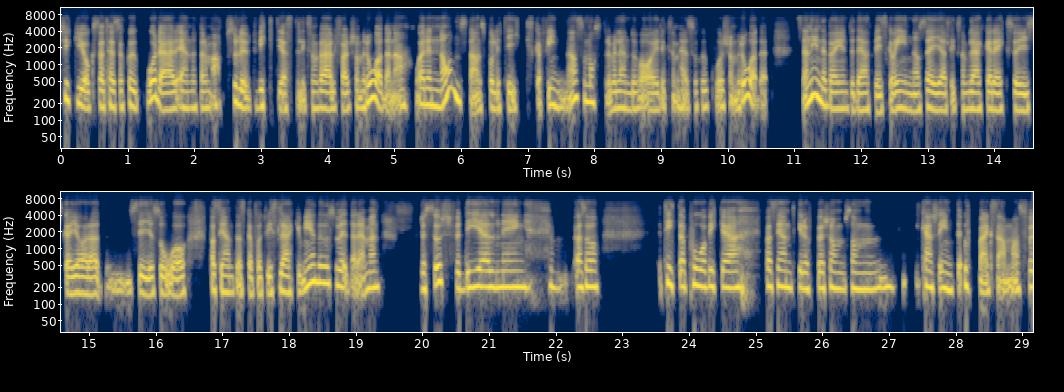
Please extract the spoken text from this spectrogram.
tycker ju också att hälso och sjukvård är en av de absolut viktigaste liksom välfärdsområdena. Och är det någonstans politik ska finnas så måste det väl ändå vara i liksom hälso och sjukvårdsområdet. Sen innebär ju inte det att vi ska vara inne och säga att liksom läkare X och Y ska göra si och så och patienten ska få ett visst läkemedel och så vidare. Men resursfördelning, alltså titta på vilka patientgrupper som, som kanske inte uppmärksammas. För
